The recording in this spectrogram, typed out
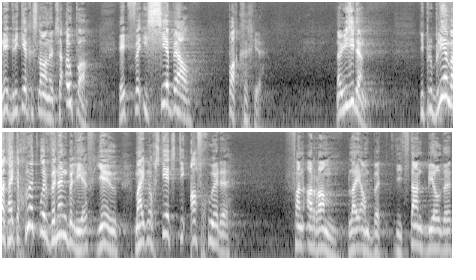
net 3 keer geslaan het. Sy oupa het vir Isebel pak gegee. Nou hier is die ding. Die probleem was hy het 'n groot oorwinning beleef, Jehu, maar hy het nog steeds die afgode van Aram bly aanbid, die standbeelde.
